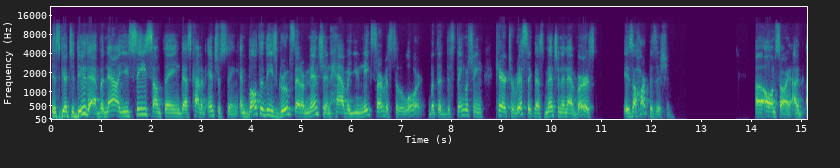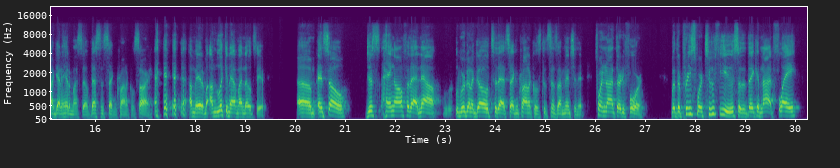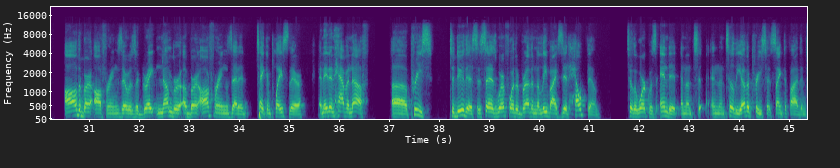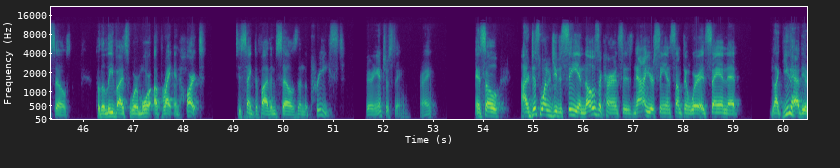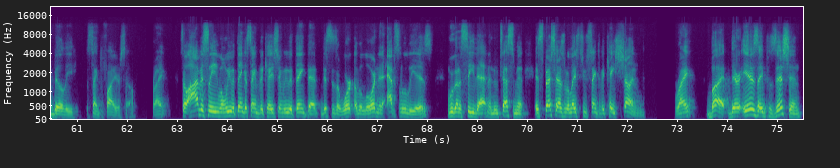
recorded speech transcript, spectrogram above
it's good to do that. But now you see something that's kind of interesting. And both of these groups that are mentioned have a unique service to the Lord. But the distinguishing characteristic that's mentioned in that verse is a heart position. Uh, oh, I'm sorry. I, I got ahead of myself. That's in Second Chronicles. Sorry. I'm ahead of my, I'm looking at my notes here. Um, and so just hang on for that. Now we're going to go to that Second Chronicles since I mentioned it. 2934. But the priests were too few so that they could not flay all the burnt offerings. There was a great number of burnt offerings that had taken place there, and they didn't have enough uh, priests to do this. It says, Wherefore the brethren, the Levites, did help them till the work was ended and until, and until the other priests had sanctified themselves. For the Levites were more upright in heart to sanctify themselves than the priest. Very interesting, right? And so I just wanted you to see in those occurrences, now you're seeing something where it's saying that like you have the ability to sanctify yourself, right? So obviously, when we would think of sanctification, we would think that this is a work of the Lord, and it absolutely is. We're going to see that in the New Testament, especially as it relates to sanctification, right? But there is a position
